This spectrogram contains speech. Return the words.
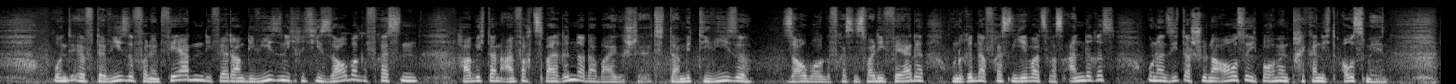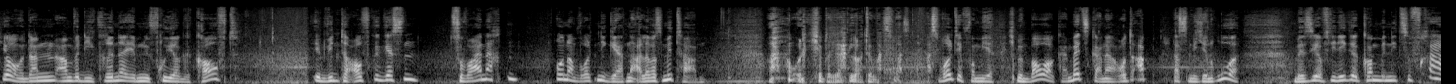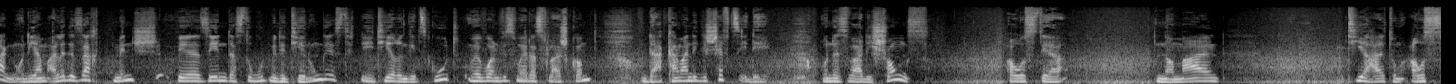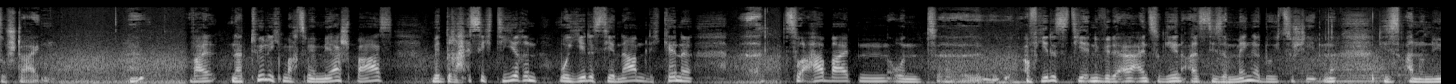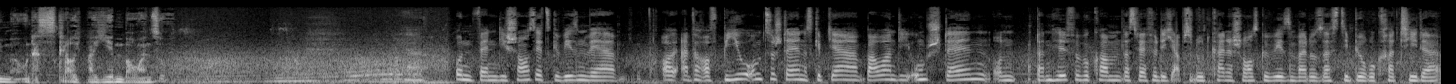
Und auf der Wiese von den Pferden, die Pferde haben die Wiese nicht richtig sauber gefressen, habe ich dann einfach zwei Rinder dabei gestellt, damit die Wiese sauber gefressen ist, weil die Pferde und Rinder fressen jeweils was anderes und dann sieht das schöner aus und ich brauche dem Trecker nicht ausmähen. Ja, und dann haben wir die Rinder eben im Frühjahr gekauft, im Winter aufgegessen, zu Weihnachten und dann wollten die Gärtner alle was mithaben. Und ich habe gesagt, Leute, was, was, was wollt ihr von mir? Ich bin Bauer, kein Metzger, na, haut ab, lasst mich in Ruhe. Bis ich auf die Idee gekommen bin, die zu fragen. Und die haben alle gesagt, Mensch, wir sehen, dass du gut mit den Tieren umgehst, die Tieren geht's gut und wir wollen wissen, woher das Fleisch kommt. Und da kam eine Geschäftsidee. Und es war die Chance, aus der normalen Tierhaltung auszusteigen. Ja? Weil natürlich macht es mir mehr Spaß, mit 30 Tieren, wo ich jedes Tier namentlich kenne, äh, zu arbeiten und äh, auf jedes Tier individuell einzugehen, als diese Menge durchzuschieben, ne? dieses Anonyme. Und das ist, glaube ich, bei jedem Bauern so. Und wenn die Chance jetzt gewesen wäre, einfach auf Bio umzustellen, es gibt ja Bauern, die umstellen und dann Hilfe bekommen, das wäre für dich absolut keine Chance gewesen, weil du sagst, die Bürokratie, da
